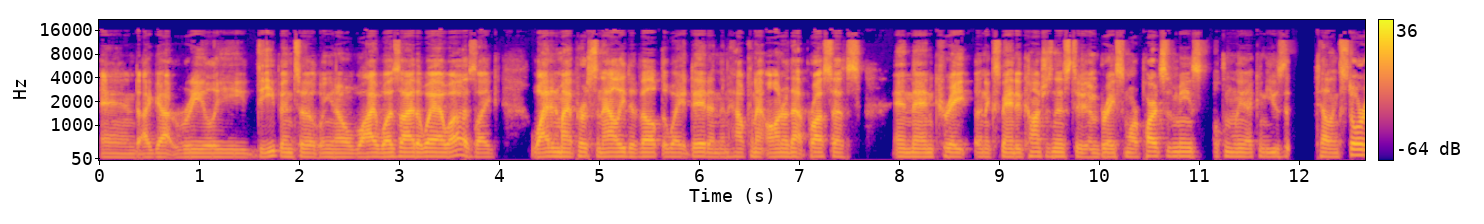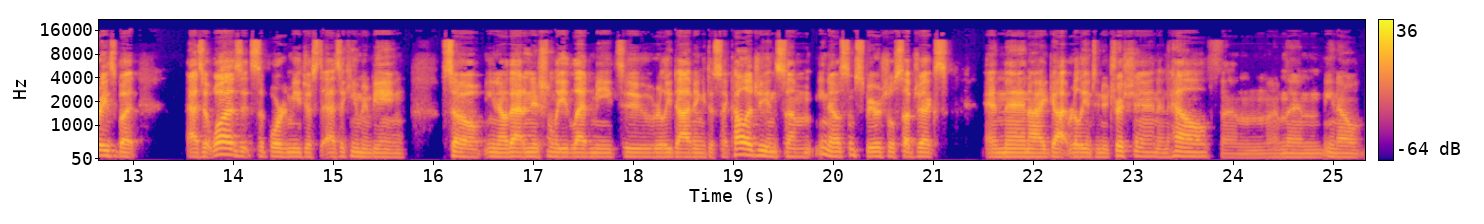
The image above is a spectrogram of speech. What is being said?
And I got really deep into, you know, why was I the way I was? Like, why did my personality develop the way it did? And then how can I honor that process and then create an expanded consciousness to embrace more parts of me? So ultimately, I can use it telling stories, but as it was, it supported me just as a human being. So, you know, that initially led me to really diving into psychology and some, you know, some spiritual subjects and then I got really into nutrition and health, and and then you know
